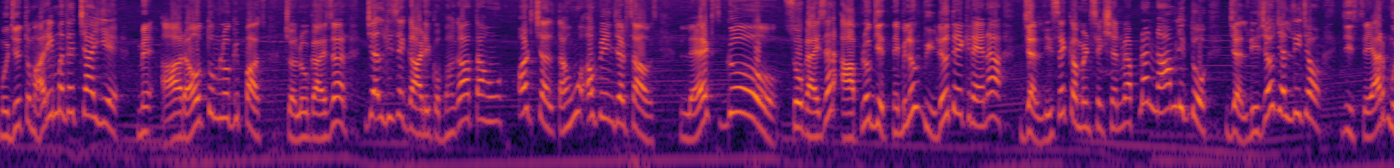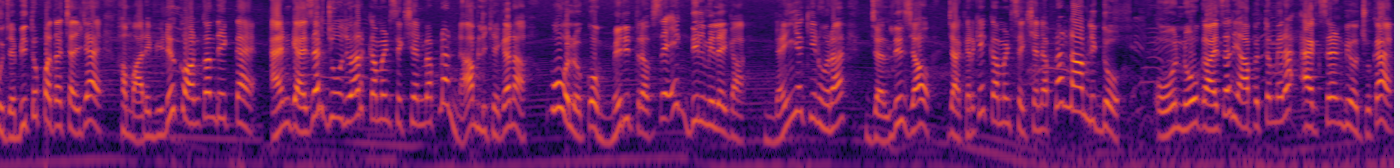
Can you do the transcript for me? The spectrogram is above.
मुझे तुम्हारी मदद चाहिए। मैं आ रहा हूँ तुम लोग के पास। चलो गाइजर, जल्दी से गाड़ी को भगाता हूँ और चलता हूँ Avengers house let's go so guys आप लोग जितने भी लोग वीडियो देख रहे हैं ना, जल्दी से कमेंट सेक्शन में अपना नाम लिख दो। जल्दी जाओ जल्दी जाओ, जिससे यार मुझे भी तो पता चल जाए, हमारी वीडियो कौन कौन देखता है। एंड गाइजर जो जो यार कमेंट सेक्शन में अपना नाम लिखेगा ना, वो लोग को मेरी तरफ़ से एक दिल मिलेगा। नहीं यकीन हो रहा है? जल्दी जाओ, जाकर के कमेंट सेक्शन में अपना नाम लिख दो। ओ नो गाइस सर यहाँ पे तो मेरा एक्सीडेंट भी हो चुका है।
